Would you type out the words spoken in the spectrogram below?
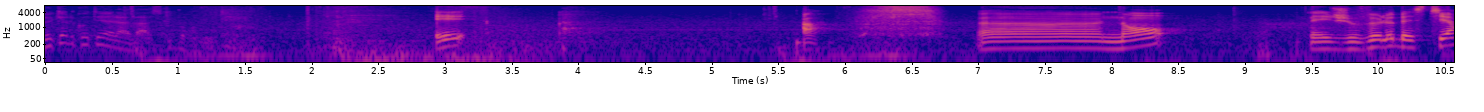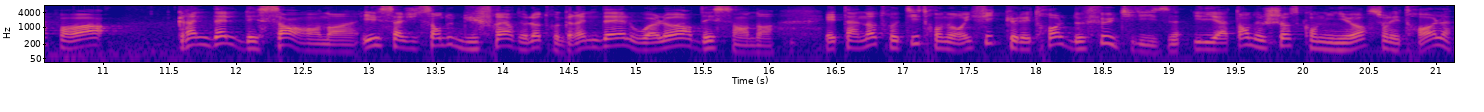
De quel côté à la vasque pour monter Et... Ah. Euh... Non. Et je veux le bestiaire pour avoir Grendel descendre. Il s'agit sans doute du frère de l'autre Grendel ou alors descendre. Est un autre titre honorifique que les trolls de feu utilisent. Il y a tant de choses qu'on ignore sur les trolls,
